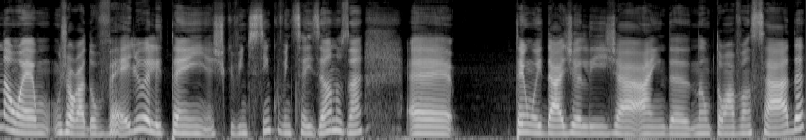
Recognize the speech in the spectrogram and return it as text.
não é um jogador velho, ele tem acho que 25, 26 anos, né? É, tem uma idade ali já ainda não tão avançada.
